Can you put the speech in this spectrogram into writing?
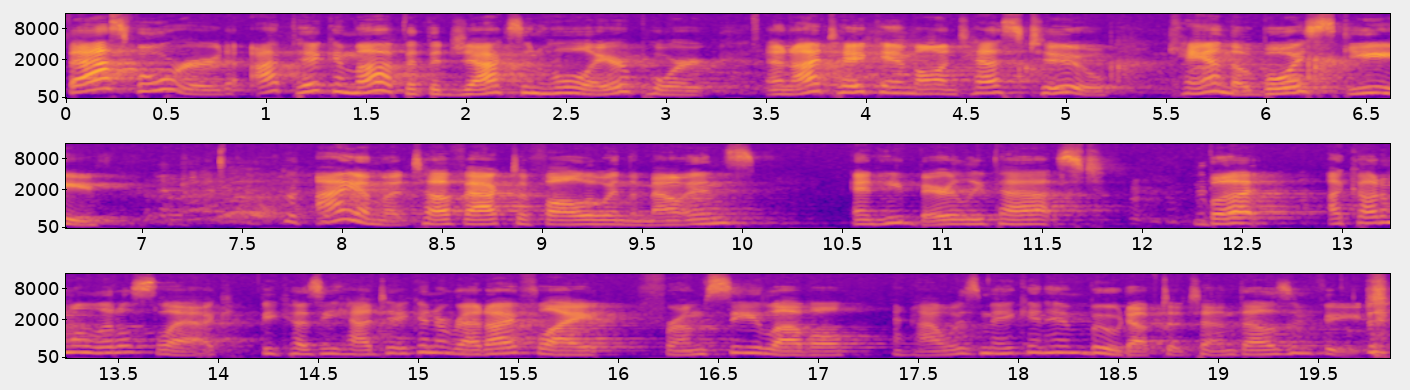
fast forward, I pick him up at the Jackson Hole Airport and I take him on test two. Can the boy ski? I am a tough act to follow in the mountains, and he barely passed. But I cut him a little slack because he had taken a red eye flight from sea level, and I was making him boot up to 10,000 feet.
